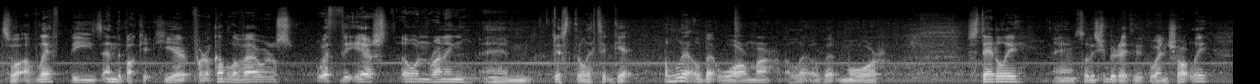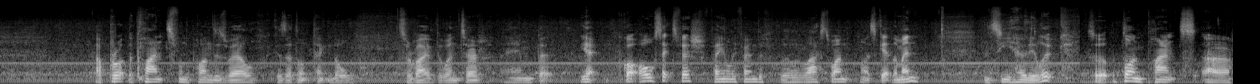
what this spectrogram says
So I've left these in the bucket here for a couple of hours with the air on running, um, just to let it get a little bit warmer, a little bit more steadily. Um, so they should be ready to go in shortly. I've brought the plants from the pond as well because I don't think they'll survive the winter. Um, but yeah, got all six fish. Finally found the, the, last one. Let's get them in. and see how they look. So the pond plants are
